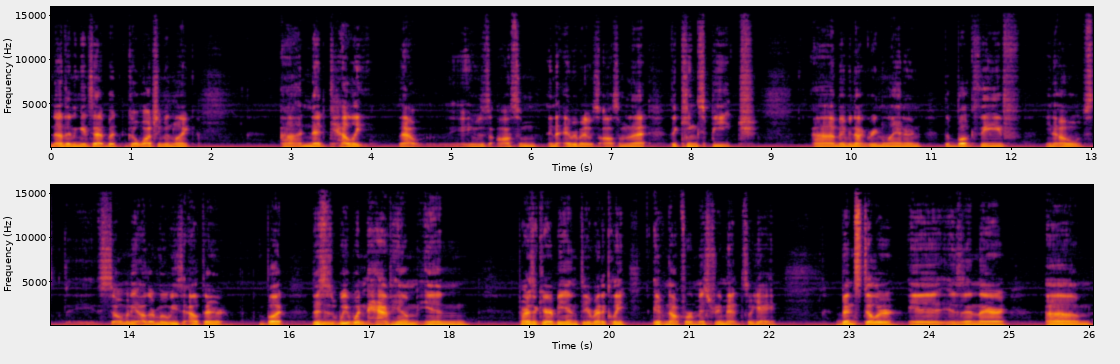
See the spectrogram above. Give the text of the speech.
nothing against that, but go watch him in like uh, Ned Kelly. That he was awesome, and everybody was awesome in that. The King's Speech, uh, maybe not Green Lantern, The Book Thief. You know, so many other movies out there, but this is we wouldn't have him in Pirates of the Caribbean theoretically if not for Mystery Men. So yay. Ben Stiller is, is in there. Um,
